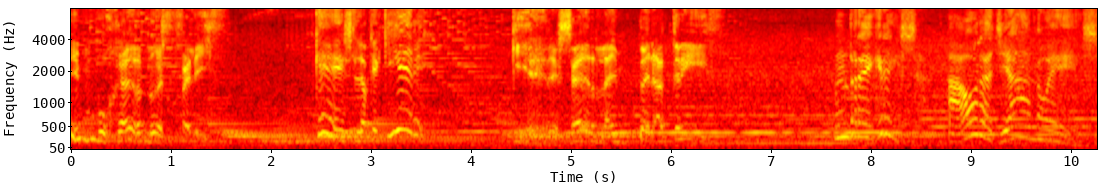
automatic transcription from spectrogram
Mi mujer no es feliz. ¿Qué es lo que quiere? Quiere ser la emperatriz. Regresa. Ahora ya lo es.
